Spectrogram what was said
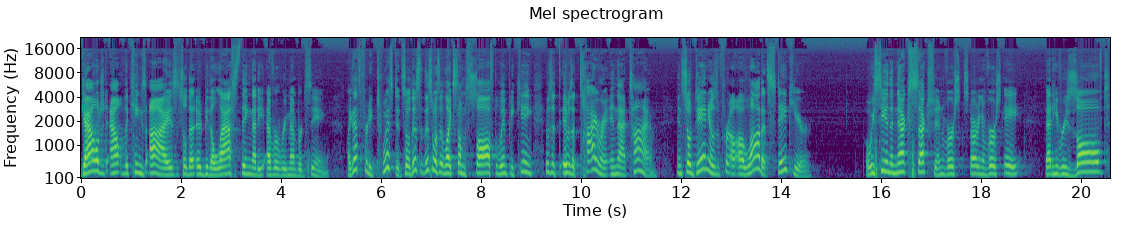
gouged out the king's eyes so that it would be the last thing that he ever remembered seeing. Like that's pretty twisted. So this this wasn't like some soft, wimpy king. It was a it was a tyrant in that time. And so Daniel's a lot at stake here. But we see in the next section, verse starting in verse 8, that he resolved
